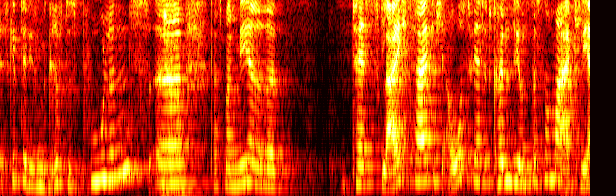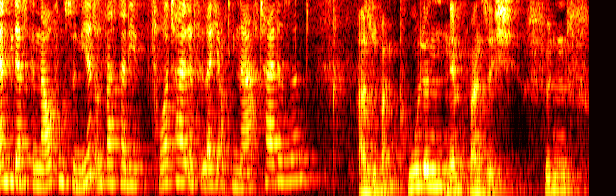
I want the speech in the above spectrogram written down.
es gibt ja diesen Begriff des Poolens, äh, ja. dass man mehrere Tests gleichzeitig auswertet. Können Sie uns das nochmal erklären, wie das genau funktioniert und was da die Vorteile, vielleicht auch die Nachteile sind? Also beim Poolen nimmt man sich fünf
